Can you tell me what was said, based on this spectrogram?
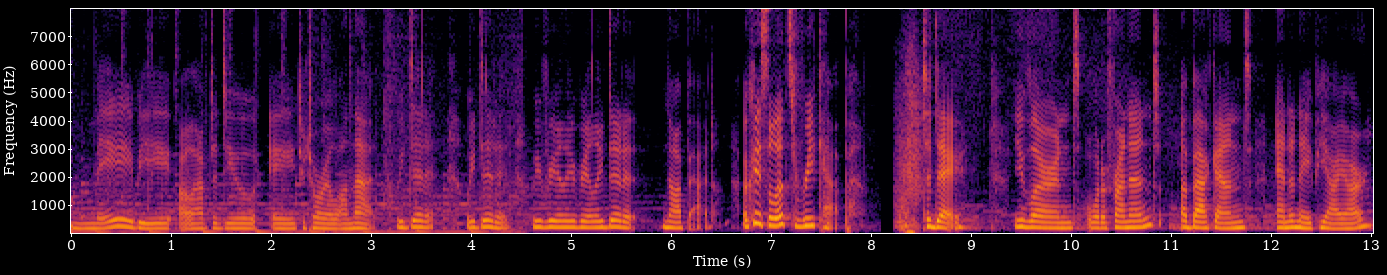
Maybe I'll have to do a tutorial on that. We did it. We did it. We really, really did it. Not bad. Okay, so let's recap. Today, you learned what a front end, a back end, and an API are.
